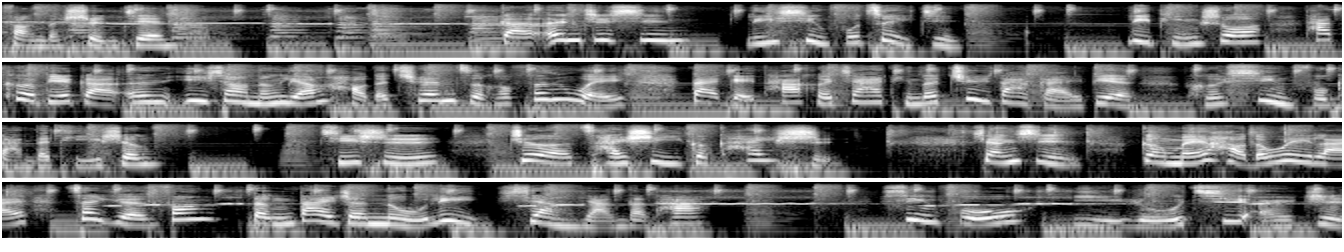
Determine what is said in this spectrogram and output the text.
放的瞬间。感恩之心离幸福最近。丽萍说，她特别感恩艺校能良好的圈子和氛围，带给她和家庭的巨大改变和幸福感的提升。其实，这才是一个开始。相信更美好的未来在远方等待着努力向阳的她，幸福已如期而至。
